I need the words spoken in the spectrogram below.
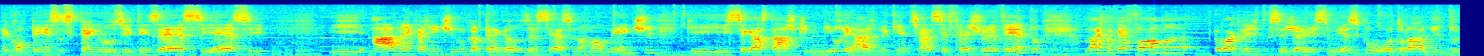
recompensas que tem os itens S, S e A, né? Que a gente nunca pega os SS normalmente, que se gastar acho que mil reais, mil quinhentos reais você fecha o evento, mas de qualquer forma eu acredito que seja esse mesmo, que o outro lá de, do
